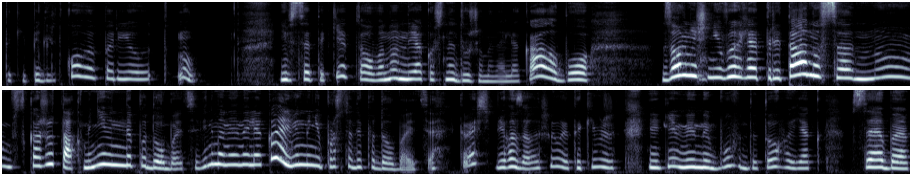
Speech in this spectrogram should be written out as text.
такий підлітковий період. Ну, і все таке, то воно якось не дуже мене лякало, бо зовнішній вигляд Тритануса, ну, скажу так, мені він не подобається. Він мене не лякає, він мені просто не подобається. Краще б його залишили таким же, яким він і був до того, як в себе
